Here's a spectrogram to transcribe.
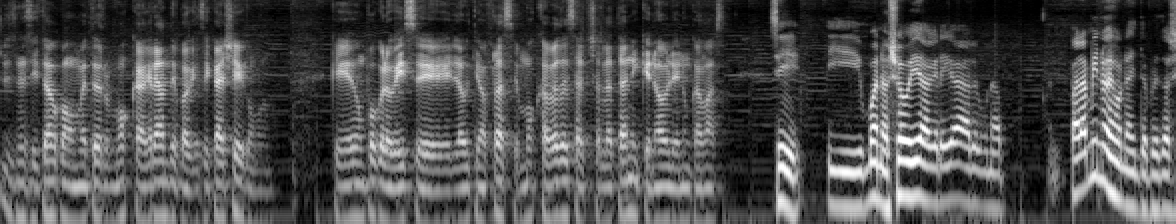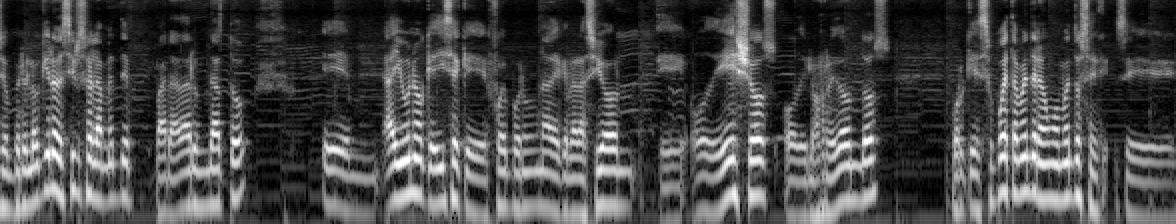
necesitamos como meter mosca grande para que se calle, como que es un poco lo que dice la última frase, mosca verde es al charlatán y que no hable nunca más. Sí, y bueno, yo voy a agregar una... Para mí no es una interpretación, pero lo quiero decir solamente para dar un dato. Eh, hay uno que dice que fue por una declaración eh, o de ellos o de los redondos, porque supuestamente en algún momento se, se,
